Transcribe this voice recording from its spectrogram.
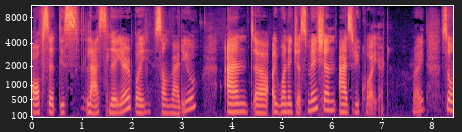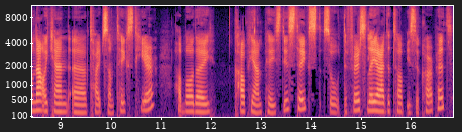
offset this last layer by some value and uh, I want to just mention as required right? So now I can uh, type some text here. How about I copy and paste this text? So the first layer at the top is the carpet.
